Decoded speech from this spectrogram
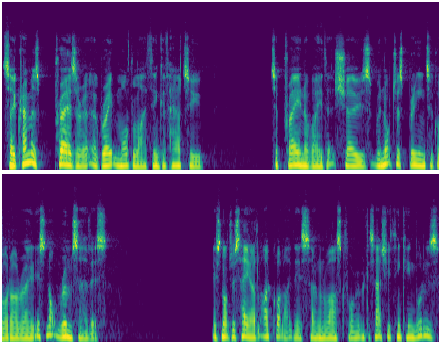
So Cranmer's prayers are a great model, I think, of how to to pray in a way that shows we're not just bringing to God our own. It's not room service. It's not just hey, I'd, I quite like this, so I'm going to ask for it. But it's actually thinking, what is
